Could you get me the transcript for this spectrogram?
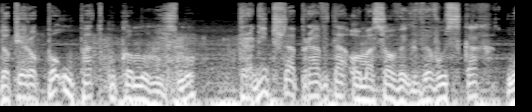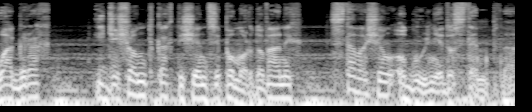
Dopiero po upadku komunizmu tragiczna prawda o masowych wywózkach, łagrach i dziesiątkach tysięcy pomordowanych stała się ogólnie dostępna.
